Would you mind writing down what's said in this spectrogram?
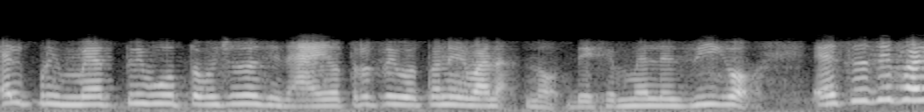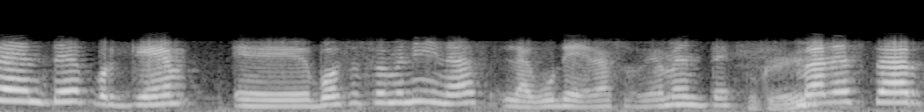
el primer tributo, muchos dicen, hay otro tributo a Nirvana. No, déjenme les digo, esto es diferente porque eh, voces femeninas, laguneras obviamente, van a estar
